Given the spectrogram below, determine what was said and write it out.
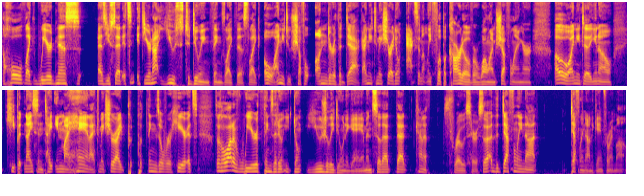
the whole like weirdness, as you said, it's it's you're not used to doing things like this. Like, oh, I need to shuffle under the deck. I need to make sure I don't accidentally flip a card over while I'm shuffling, or oh, I need to you know keep it nice and tight in my hand. I have to make sure I put put things over here. It's there's a lot of weird things that don't don't usually do in a game, and so that that kind of throws her. So uh, definitely not definitely not a game for my mom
